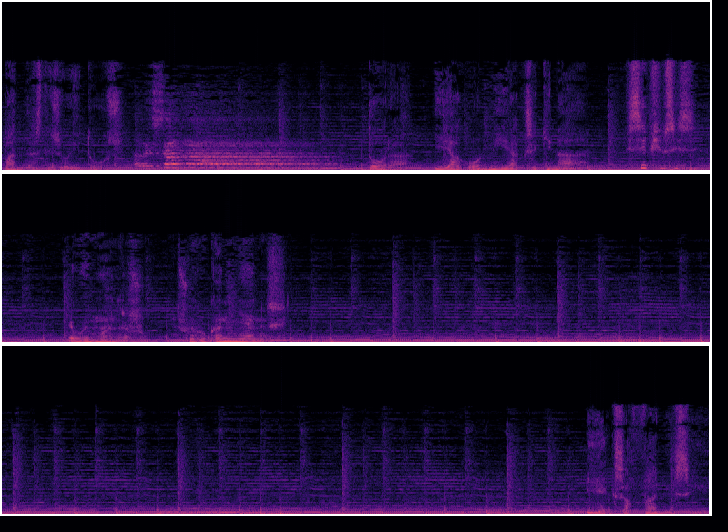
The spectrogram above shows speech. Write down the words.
πάντα στη ζωή τους. Αλεξάνδρα! Τώρα η αγωνία ξεκινά. Εσύ ποιος είσαι; Εγώ είμαι ο άντρας σου. Σου έχω κάνει μια ένεση. Η εξαφάνιση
